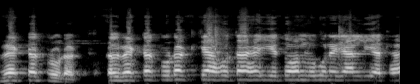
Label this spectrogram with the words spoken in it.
वेक्टर प्रोडक्ट कल वेक्टर प्रोडक्ट क्या होता है, ये तो हम लोगों ने जान लिया था।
